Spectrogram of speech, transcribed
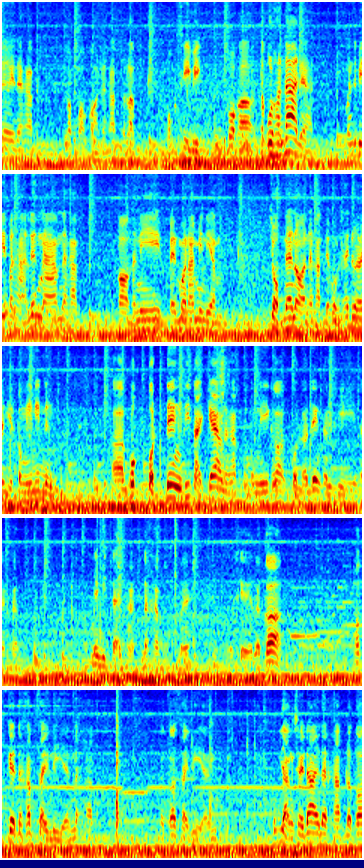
เลยนะครับ ต้องบอกก่อนนะครับสำหรับพวกซีวิกพวกเออตระกูลฮอนด้าเนี่ย มันจะมีปัญหาเรื่องน้ำนะครับก็คันนี้เป็นหม้อน้ำมิเนียม จบแน่นอนนะครับเดี๋ยวผมให้ดูรายละเอียดตรงนี้นิดนึงพวกกดเด้งที่ใส่แก้วนะครับ ตรงนี้ก็กดแล้วเด้งทันทีนะครับ ไม่มีแตกหักนะครับเห็นไหมโอเคแล้วก็พ็อกเก็ตนะครับใส่เหรียญนะครับ แล้วก็ใส่เหรียญทุกอย่างใช้ได้นะครับ แล้วก็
